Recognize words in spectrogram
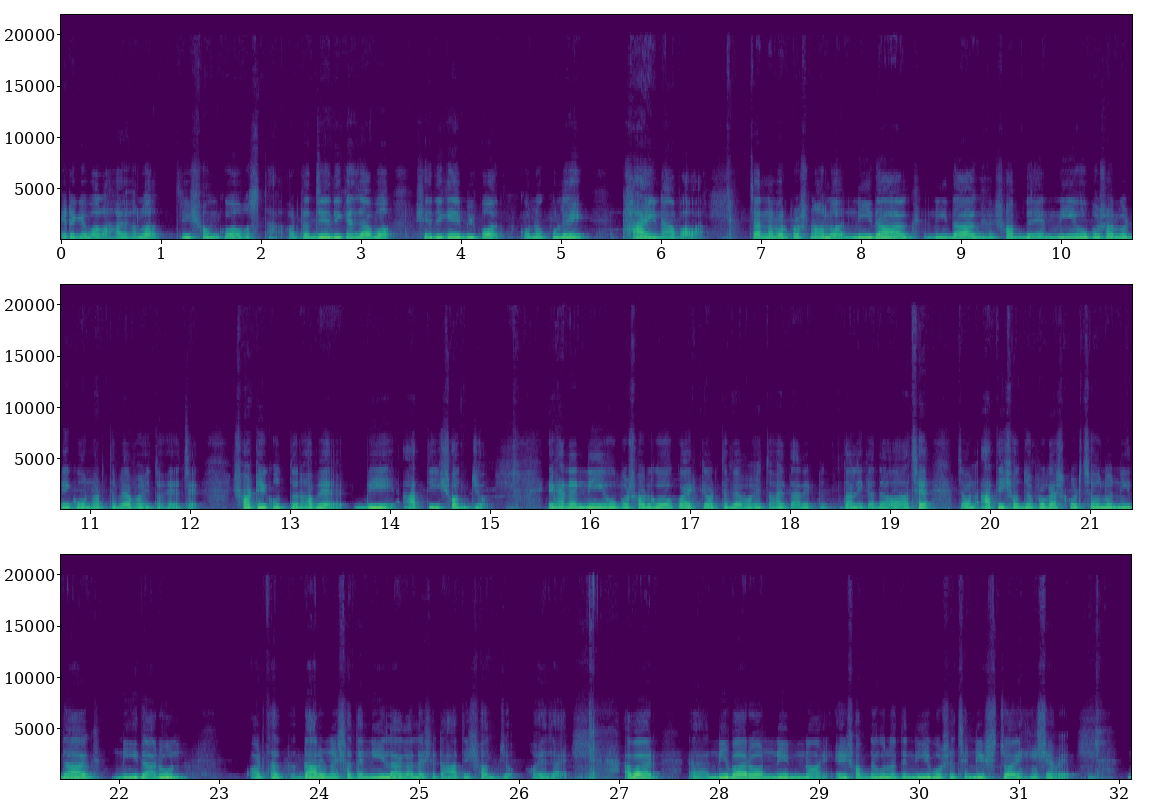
এটাকে বলা হয় হলো ত্রিশঙ্কু অবস্থা। অর্থাৎ যেদিকে যাব সেদিকেই বিপদ, কোনো কুলেই ঠাঁই না পাওয়া। চার নম্বর প্রশ্ন হলো নিদাগ নিদাগ শব্দে নি উপসর্গটি কোন অর্থে ব্যবহৃত হয়েছে? সঠিক উত্তর হবে বি আতিশয্য। এখানে নি উপসর্গ কয়েকটি অর্থে ব্যবহৃত হয়, তার একটু তালিকা দেওয়া আছে। যেমন, আতিশয্য প্রকাশ করছে হলো নিদাগ নিদারুণ। অর্থাৎ দারুণের সাথে নি লাগালে সেটা আতিশয্য হয়ে যায়। আবার নিবারণ, নির্ণয়, এই শব্দগুলোতে নি বসেছে নিশ্চয় হিসেবে।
